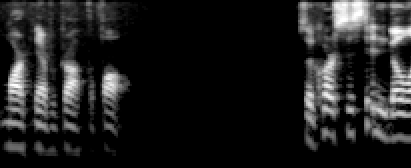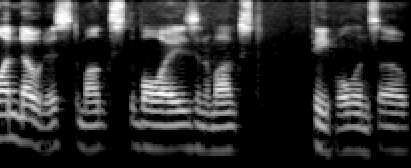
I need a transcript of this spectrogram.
Mark never dropped the fall. So, of course, this didn't go unnoticed amongst the boys and amongst people. And so,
